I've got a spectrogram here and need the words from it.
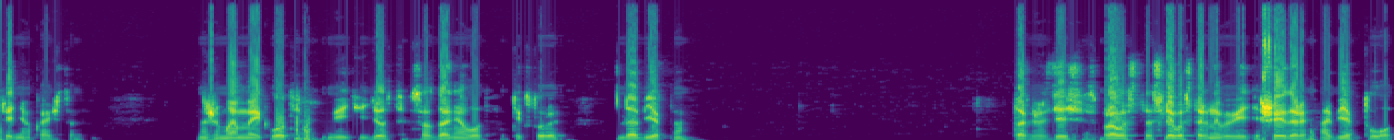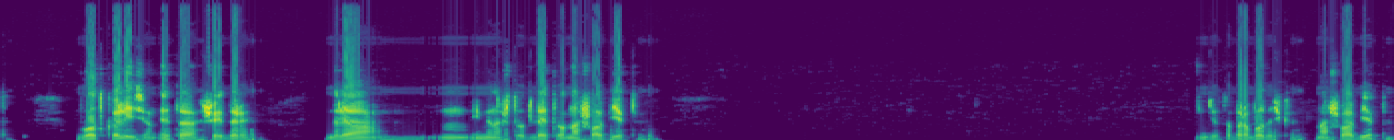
среднего качества. Нажимаем Make Load. Видите, идет создание лот текстуры для объекта. Также здесь с правой с левой стороны вы видите шейдеры объект лот. Лот Collision. Это шейдеры для именно что для этого нашего объекта. Идет обработочка нашего объекта.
